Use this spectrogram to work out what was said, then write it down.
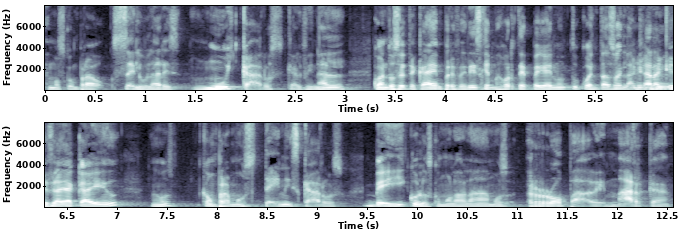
hemos comprado celulares muy caros que al final cuando se te caen preferís que mejor te peguen un tu cuentazo en la cara que se haya caído. Compramos tenis caros, vehículos como lo hablábamos, ropa de marca.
